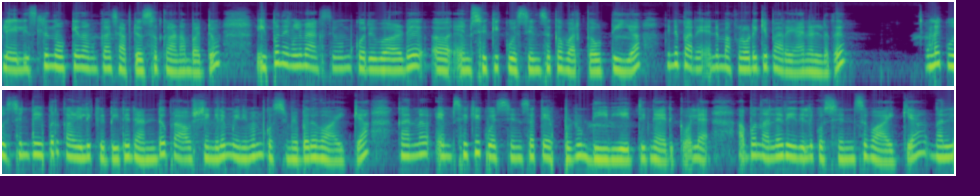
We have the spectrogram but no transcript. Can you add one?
പ്ലേലിസ്റ്റിൽ നോക്കിയാൽ നമുക്ക് ആ ചാപ്റ്റേഴ്സ് കാണാൻ പറ്റും. ഇപ്പോൾ നിങ്ങൾ മാക്സിമം ഒരുപാട് എം സി ക്വസ്റ്റ്യൻസ് ഒക്കെ വർക്കൗട്ട് ചെയ്യുക പിന്നെ പറയാൻ എന്റെ മക്കളോടേക്ക് പറയാനുള്ളത്. നമ്മുടെ ക്വസ്റ്റ്യൻ പേപ്പർ കയ്യിൽ കിട്ടിയിട്ട് രണ്ട് പ്രാവശ്യമെങ്കിലും മിനിമം ക്വസ്റ്റ്യൻ പേപ്പർ വായിക്കുക. കാരണം എം സി ക്യു ക്വസ്റ്റ്യൻസ് ഒക്കെ എപ്പോഴും ഡീവിയേറ്റിംഗ് ആയിരിക്കും അല്ലേ? അപ്പോൾ നല്ല രീതിയിൽ ക്വസ്റ്റ്യൻസ് വായിക്കുക. നല്ല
